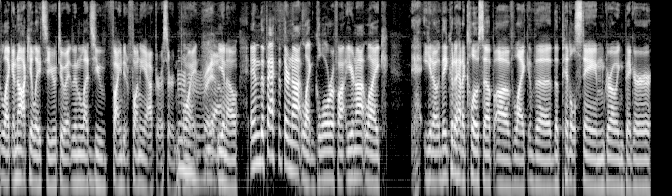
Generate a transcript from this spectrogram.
like inoculates you to it and then lets you find it funny after a certain mm-hmm. point Right. Yeah. you know and the fact that they're not like glorifying you're not like you know they could have had a close up of like the the piddle stain growing bigger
